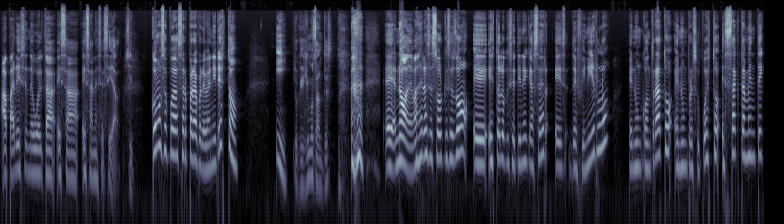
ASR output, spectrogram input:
aparecen de vuelta esa, esa necesidad. Sí. ¿Cómo se puede hacer para prevenir esto? Y. Lo que dijimos antes. Eh, no, además del asesor que se dio, eh, esto lo que se tiene que hacer es definirlo en un contrato, en un presupuesto, exactamente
